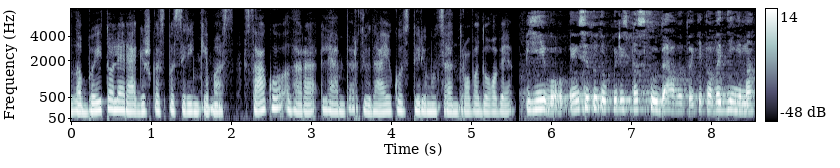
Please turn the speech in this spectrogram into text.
labai toleregiškas pasirinkimas, sako Lara Lempert Judaikos tyrimų centro vadovė. Jyvo instituto, kuris paskui gavo tokį pavadinimą,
